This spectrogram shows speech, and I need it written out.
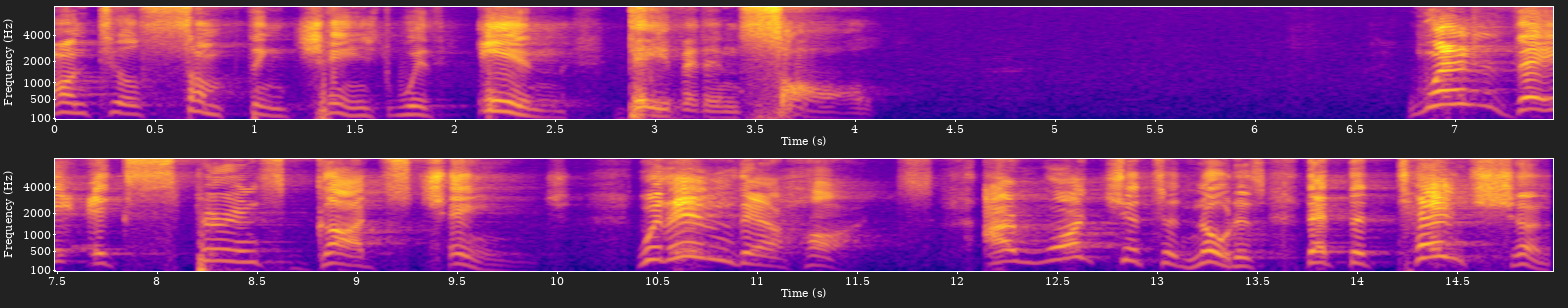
until something changed within David and Saul. When they experience God's change within their hearts, I want you to notice that the tension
